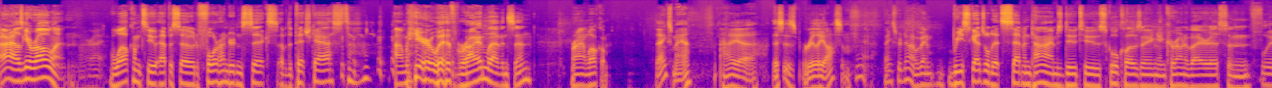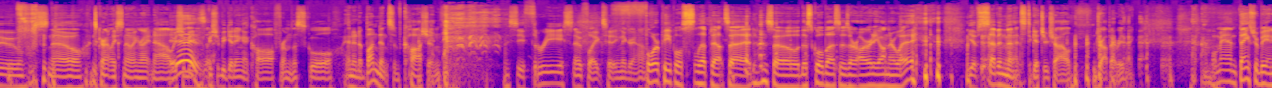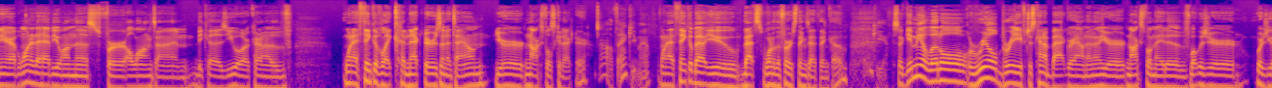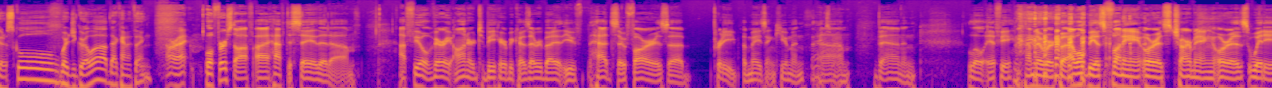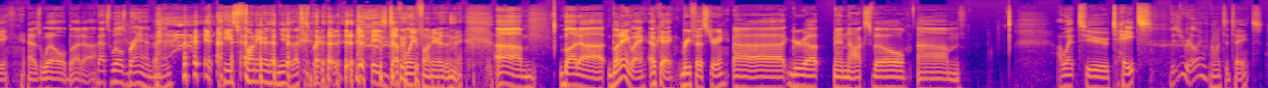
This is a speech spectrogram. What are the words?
All right, let's get rolling. All right. Welcome to episode 406 of the Pitchcast. I'm here with Ryan Levinson. Ryan, welcome. Thanks, man. I uh this is really awesome. Yeah, thanks for doing it. We've been rescheduled it seven times due to school closing and coronavirus and Flu, snow. It's currently snowing right now. We It should is. be we should be getting a call from the school in an abundance of caution. I see three snowflakes hitting the ground. four people slipped outside, so the school buses are already on their way. You have seven minutes to get your child. Drop everything. Well, man, thanks for being here. I've wanted to have you on this for a long time because you are kind of, when I think of like connectors in a town, you're Knoxville's connector. Oh, thank you, man. When I think about you, that's one of the first things I think of. Thank you. So give me a little, real brief, just kind of background. I know you're Knoxville native. What was your, where'd you go to school? Where'd you grow up? That kind of thing. All right. Well, first off, I have to say that um, I feel very honored to be here because everybody that you've had so far is a pretty amazing human. Thanks, man. um, Ben and a little iffy. I'm nowhere close. I won't be as funny or as charming or as witty as Will, but uh, That's Will's brand, man. He's funnier than you. That's his brand. he's definitely funnier than me. Um, but uh, but anyway, okay. Brief history. Uh, grew up in Knoxville. Um, I went to Tate's. Did you really? I went to Tate's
